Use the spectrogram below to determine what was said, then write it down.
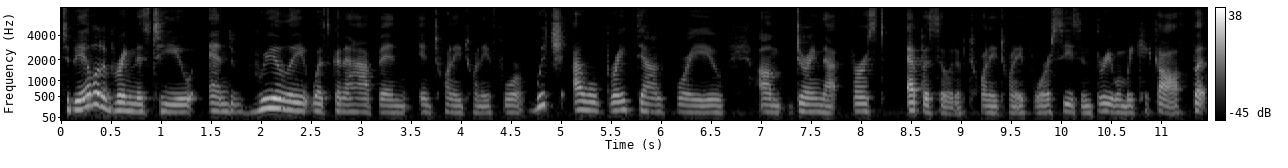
to be able to bring this to you and really what's going to happen in 2024 which i will break down for you um, during that first episode of 2024 season three when we kick off. But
